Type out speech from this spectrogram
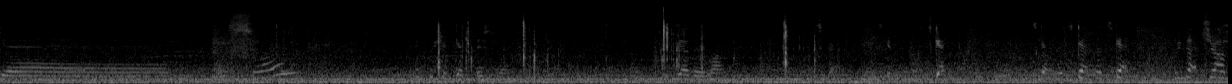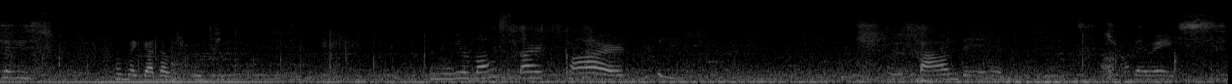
get this one. face. Oh my god, that was crazy. We lost our card. We found it. Strawberries.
